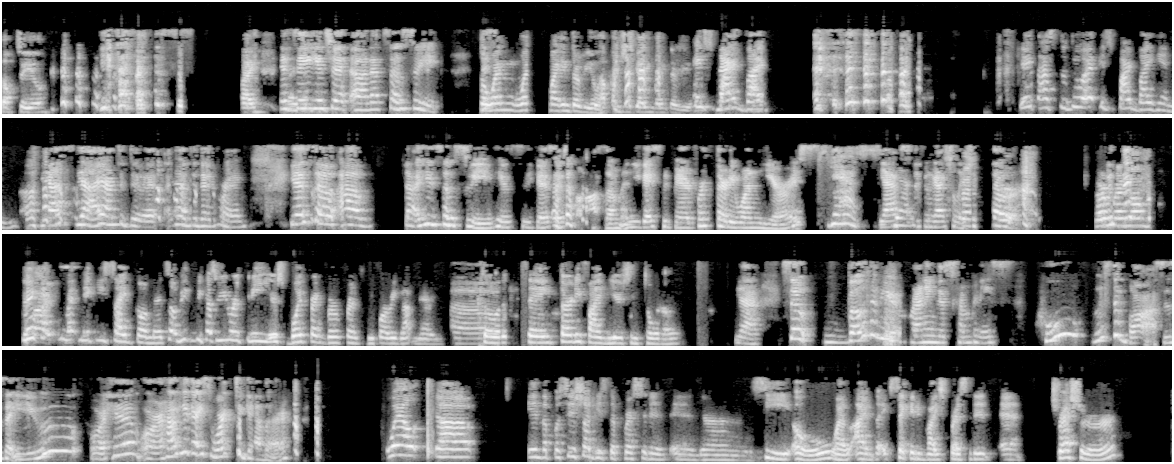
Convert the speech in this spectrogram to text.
talk to you. Yes. Bye. It's seeing you, Chet. Oh, that's so sweet. So when when my interview? How come she's getting the interview? Inspired by. Kate has to do it inspired by him. yes, yeah, I have to do it. I have to do it for him. Yeah, so um that, he's so sweet. He's you guys are so awesome. And you guys have been married for 31 years. Yes. Yes. yes. Congratulations. So girlfriend Make, making side comments. So because we were three years boyfriend girlfriends before we got married. Uh, so saying 35 years in total. Yeah. So both of you are running this companies. Who, who's the boss? Is that you or him or how do you guys work together? well, uh, in the position, he's the president and uh, CEO, while I'm the executive vice president and treasurer.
